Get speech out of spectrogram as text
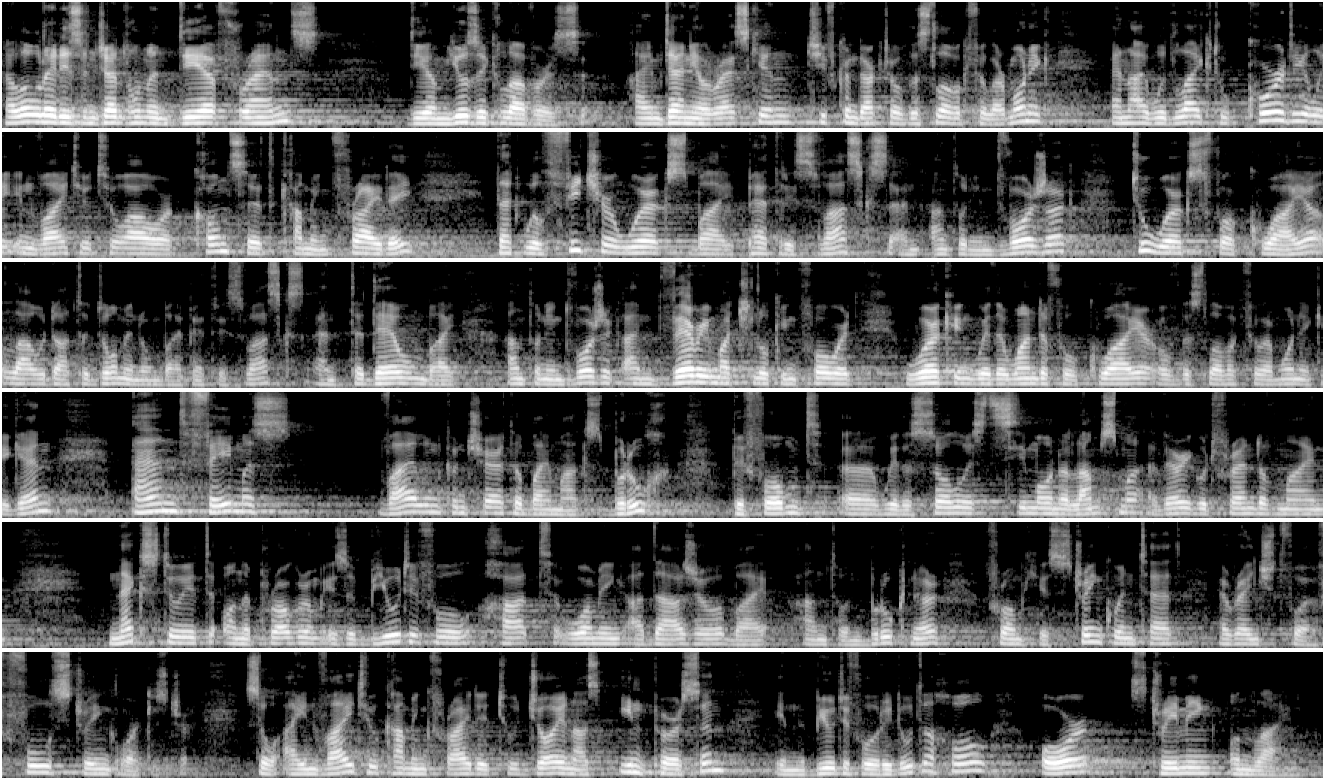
Hello, ladies and gentlemen, dear friends, dear music lovers. I'm Daniel Raiskin, Chief Conductor of the Slovak Philharmonic, and I would like to cordially invite you to our concert coming Friday that will feature works by Pēteris Vasks and Antonin Dvorak, two works for choir, Laudate Dominum by Pēteris Vasks and Te Deum by Antonin Dvorak. I'm very much looking forward working with the wonderful choir of the Slovak Philharmonic again, and famous violin concerto by Max Bruch, performed uh, with a soloist Simone Lamsma, a very good friend of mine, Next to it on the program is a beautiful, heartwarming adagio by Anton Bruckner from his string quintet arranged for a full string orchestra. So I invite you coming Friday to join us in person in the beautiful Reduta Hall or streaming online.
